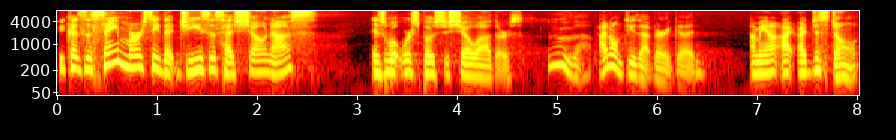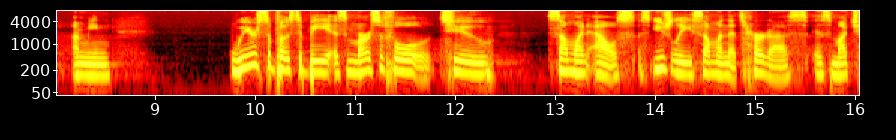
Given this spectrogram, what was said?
because the same mercy that Jesus has shown us is what we're supposed to show others. Ooh, I don't do that very good. I mean, I, I just don't. I mean, we're supposed to be as merciful to someone else, usually someone that's hurt us, as much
